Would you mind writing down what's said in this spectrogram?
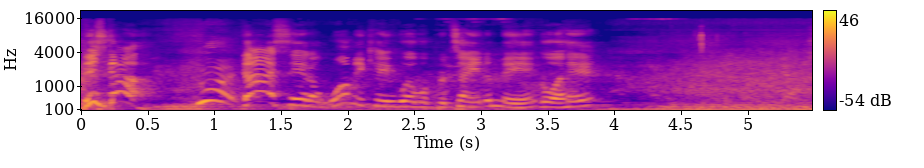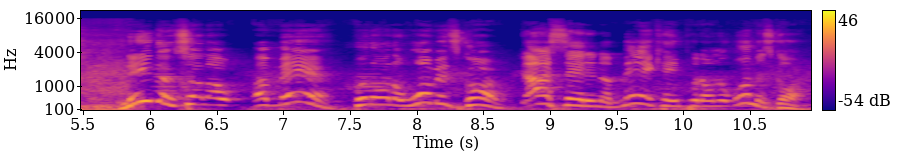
This God. Right. God said a woman can't wear what pertains to men. Go ahead. Neither shall a, a man put on a woman's garment. God said, and a man can't put on a woman's garment.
